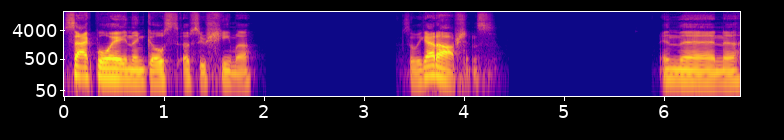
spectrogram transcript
Sackboy, and then Ghost of Tsushima. So we got options. And then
